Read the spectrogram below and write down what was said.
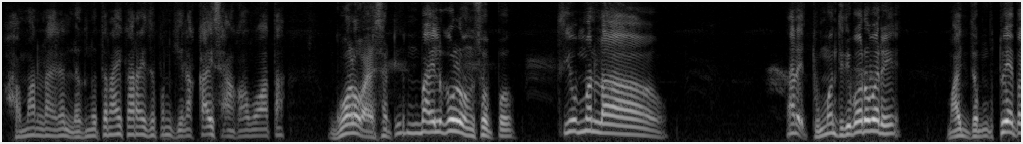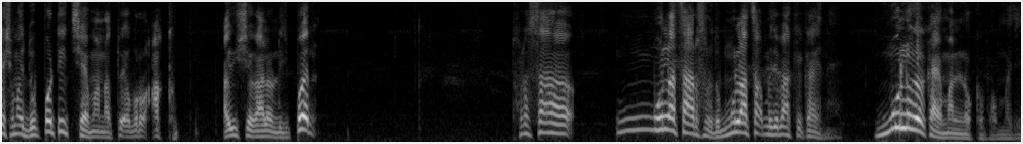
हा म्हणला याला लग्न तर नाही करायचं पण गेला काय सांगावं आता? गोळ व्हायसाठी बाईल गळून सोपं. ती म्हणला अरे तू म्हणते ती बरोबर आहे. माझी जम- तुझ्यापेक्षा माझी दुप्पट इच्छा आहे म्हणा तुझ्याबरोबर अख्ख आयुष्य घालवण्याची. पण थोडासा मुलाचा अर्थ होतो. मुलाचा म्हणजे बाकी काय नाही. मुलगं काय मला नको पाहू म्हणजे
